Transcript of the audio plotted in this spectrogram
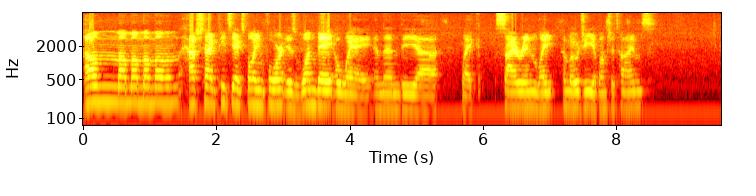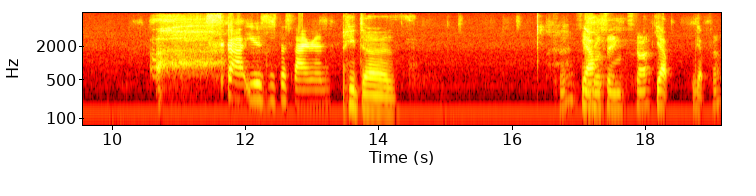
um, um, um, um, um hashtag PTX Volume Four is one day away, and then the uh, like siren light emoji a bunch of times. Scott uses the siren. He does. Okay, so Yeah. you're both saying Scott. Yep. Yep. Okay.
